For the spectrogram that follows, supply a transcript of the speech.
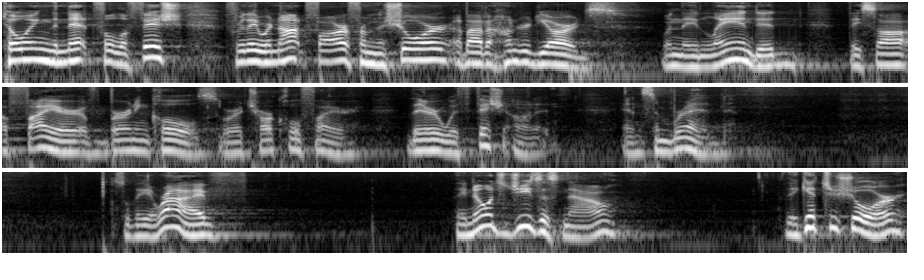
towing the net full of fish, for they were not far from the shore, about a hundred yards. When they landed, they saw a fire of burning coals, or a charcoal fire, there with fish on it, and some bread. So they arrive. They know it's Jesus now. They get to shore,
